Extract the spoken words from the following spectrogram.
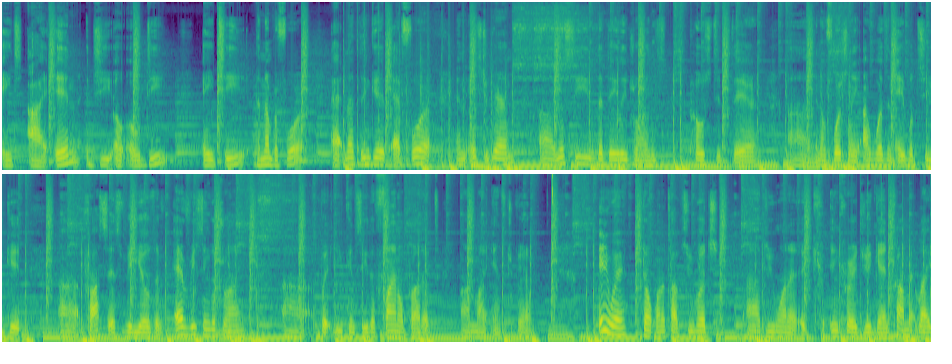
H I N G O O D A T, the number four, at nothing good at four, and Instagram uh, you'll see the daily drawings posted there. Uh, and unfortunately, I wasn't able to get uh, processed videos of every single drawing, uh, but you can see the final product on my Instagram. Anyway, don't want to talk too much. I do want to encourage you again comment, like,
